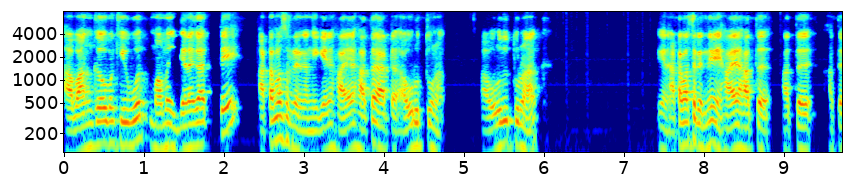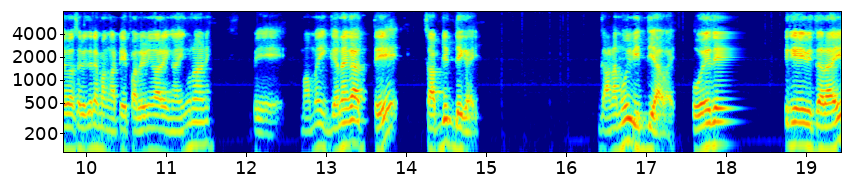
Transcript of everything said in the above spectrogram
අවංකවම කිව්වොත් මම ඉගෙන ගත්තේ අට වසරට නිකන් ඒ කියන්නේ 6 7 8 අවුරුදු 3ක් අවුරුදු 3ක් කියන්නේ අට වසරේ නෙමෙයි 6 7 7 7 වසරේ ඉඳලා මම අටේ පළවෙනි වාරෙන් අයින් වුණානේ. මේ මම ඉගෙන ගත්තේ සබ්ජෙක්ට් දෙකයි. ගණමුයි විද්‍යාවයි. ඔය දෙකේ විතරයි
